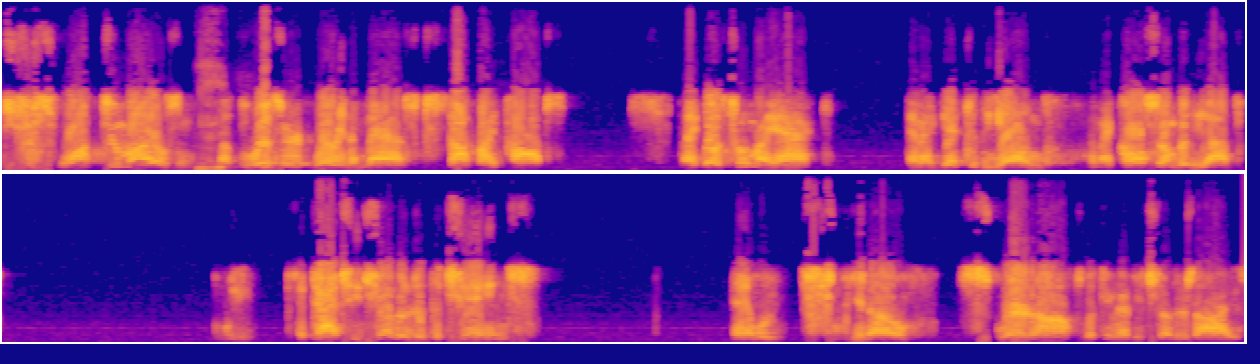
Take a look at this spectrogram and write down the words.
just walked two miles in a blizzard, wearing a mask, stopped by cops. I go through my act, and I get to the end, and I call somebody up. We attach each other to the chains, and we, you know, squared off, looking at each other's eyes.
